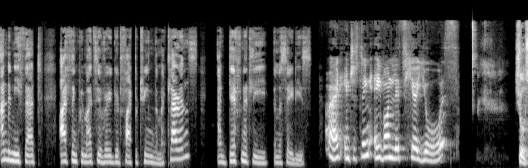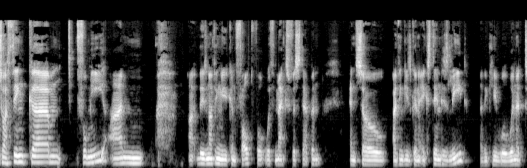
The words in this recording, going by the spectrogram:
underneath that I think we might see a very good fight between the McLarens and definitely the Mercedes. All right, interesting. Avon, let's hear yours. Sure. So I think um, for me, I'm uh, there's nothing you can fault for with Max Verstappen, and so I think he's going to extend his lead. I think he will win it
